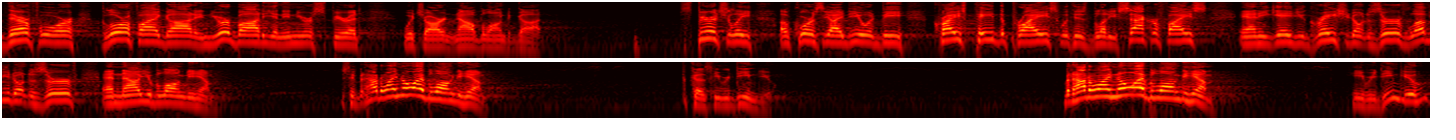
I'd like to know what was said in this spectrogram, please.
Therefore, glorify God in your body and in your spirit which are now belong to God. Spiritually, of course, the idea would be Christ paid the price with his bloody sacrifice, and he gave you grace you don't deserve, love you don't deserve, and now you belong to him. You say, but how do I know I belong to him? Because he redeemed you. But how do I know I belong to him? He redeemed you.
